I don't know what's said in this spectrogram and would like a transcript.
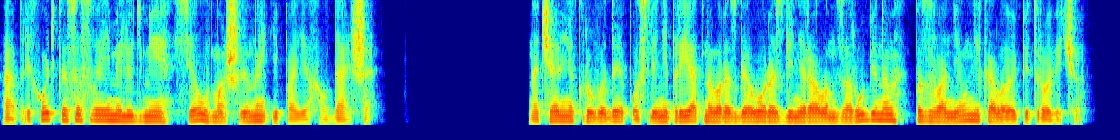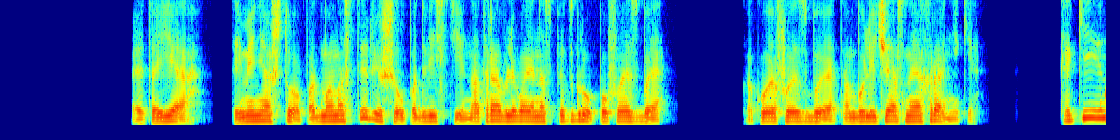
а Приходько со своими людьми сел в машины и поехал дальше. Начальник РУВД после неприятного разговора с генералом Зарубиным позвонил Николаю Петровичу. «Это я. Ты меня что, под монастырь решил подвести, натравливая на спецгруппу ФСБ?» «Какое ФСБ? Там были частные охранники». Какие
